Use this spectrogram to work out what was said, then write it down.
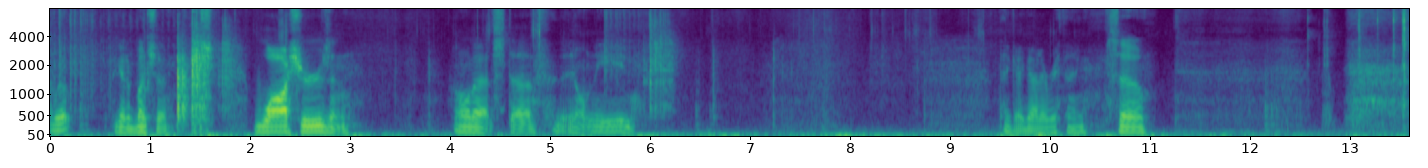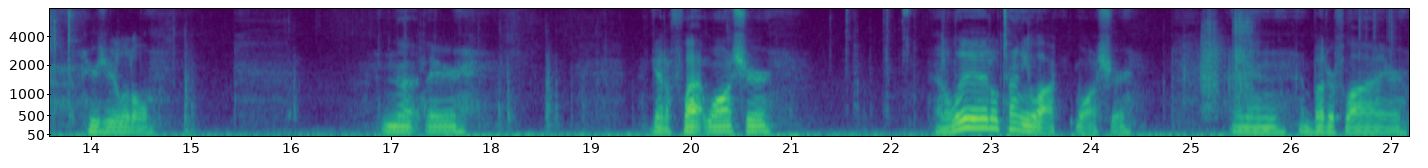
Whoop, we got a bunch of washers and all that stuff they don't need. I think I got everything. So here's your little nut there. Got a flat washer and a little tiny lock washer and then a butterfly or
